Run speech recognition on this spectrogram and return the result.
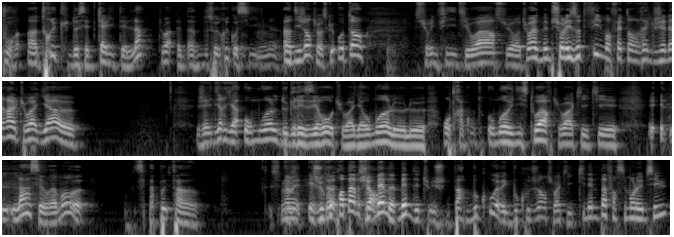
pour un truc de cette qualité-là, tu vois, de ce truc aussi indigent, tu vois, parce que autant sur Infinity War, sur, tu vois, même sur les autres films, en fait, en règle générale, tu vois, il y a, euh, j'allais dire, il y a au moins le degré zéro, tu vois, il y a au moins le, le- on te raconte au moins une histoire, tu vois, qui, qui est, et- là, c'est vraiment, euh, c'est pas, enfin. Non, et- mais, et je comprends pas parce genre- que même même je parle beaucoup avec beaucoup de gens tu vois qui, qui n'aiment pas forcément le MCU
